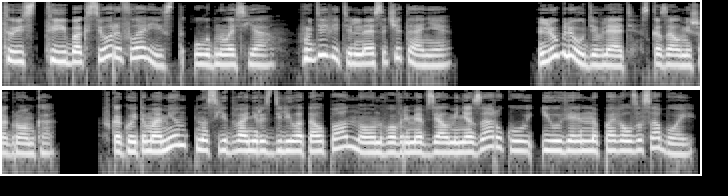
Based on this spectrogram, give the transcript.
«То есть ты и боксер, и флорист», — улыбнулась я. «Удивительное сочетание». «Люблю удивлять», — сказал Миша громко. В какой-то момент нас едва не разделила толпа, но он вовремя взял меня за руку и уверенно повел за собой.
